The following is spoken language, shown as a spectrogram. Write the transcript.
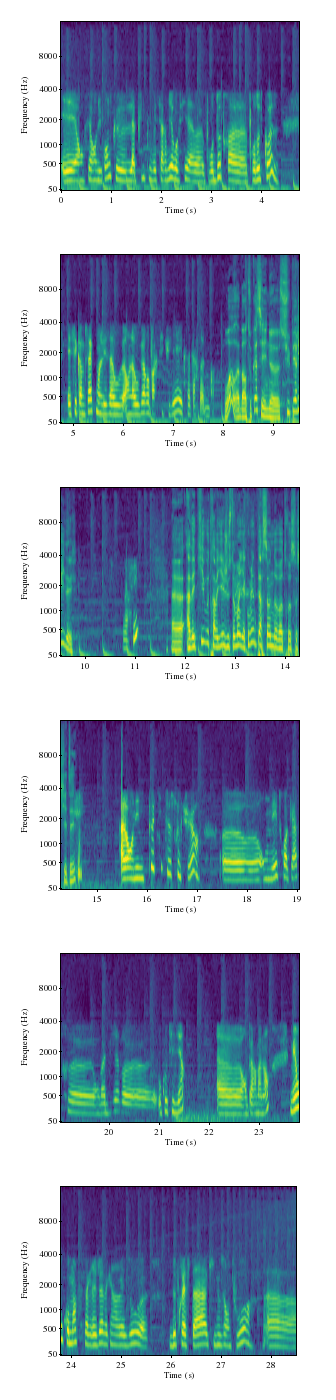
et on s'est rendu compte que l'appli pouvait servir aussi pour d'autres pour d'autres causes. Et c'est comme ça qu'on les a on l'a ouvert aux particuliers et que ça cartonne. Quoi. Wow, ah bah en tout cas c'est une super idée Merci. Euh, avec qui vous travaillez justement? Il y a combien de personnes dans votre société? Alors, on est une petite structure. Euh, on est 3-4, euh, on va dire, euh, au quotidien, euh, en permanent. Mais on commence à s'agréger avec un réseau euh, de prestats qui nous entoure. Euh,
